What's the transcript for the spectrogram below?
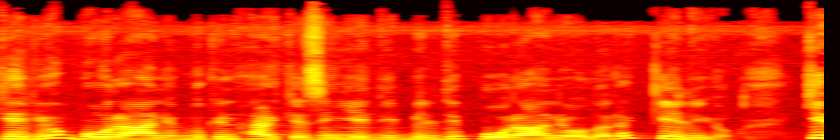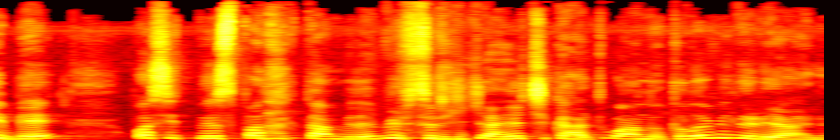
geliyor borani. Bugün herkesin yediği bildiği borani olarak geliyor gibi basit bir ıspanaktan bile bir sürü hikaye çıkartıp anlatılabilir yani.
